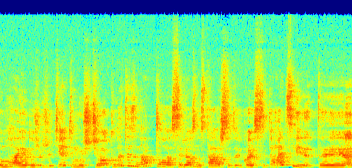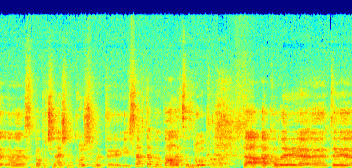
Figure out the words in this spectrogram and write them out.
допомагає дуже в житті, тому що коли ти занадто серйозно ставишся до якоїсь ситуації, ти е, себе починаєш накручувати, і все в тебе валиться з рук. Та, а коли е, ти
